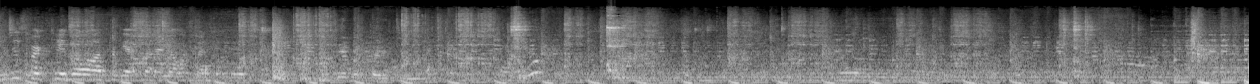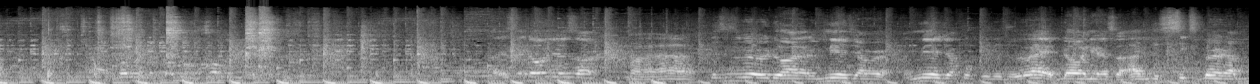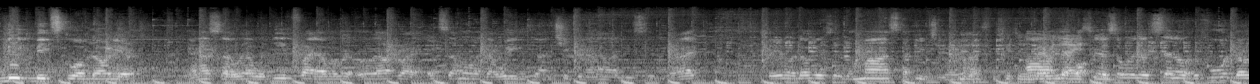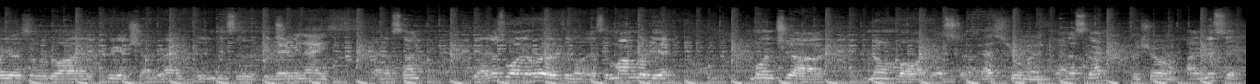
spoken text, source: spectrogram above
Which is for table, I forget, but I know which one it is. Table 13. I said down here, sir. Wow. This is where we do all the major work. The major cooking is right down here, sir. And the six burner big, big stove down here. And that's why we have a deep fryer where we, we have fry X amount of wings and chicken and all these things, right? So you know, here is the master kitchen. Know? Master kitchen, very nice, here. So we just send out the food down here, so we do all the creation, right? In this little kitchen. Very nice. You understand? Yeah, I just want the world to know. It's a Mango Bay, Montreal, number one restaurant. That's true, man. You understand? For sure. And listen,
